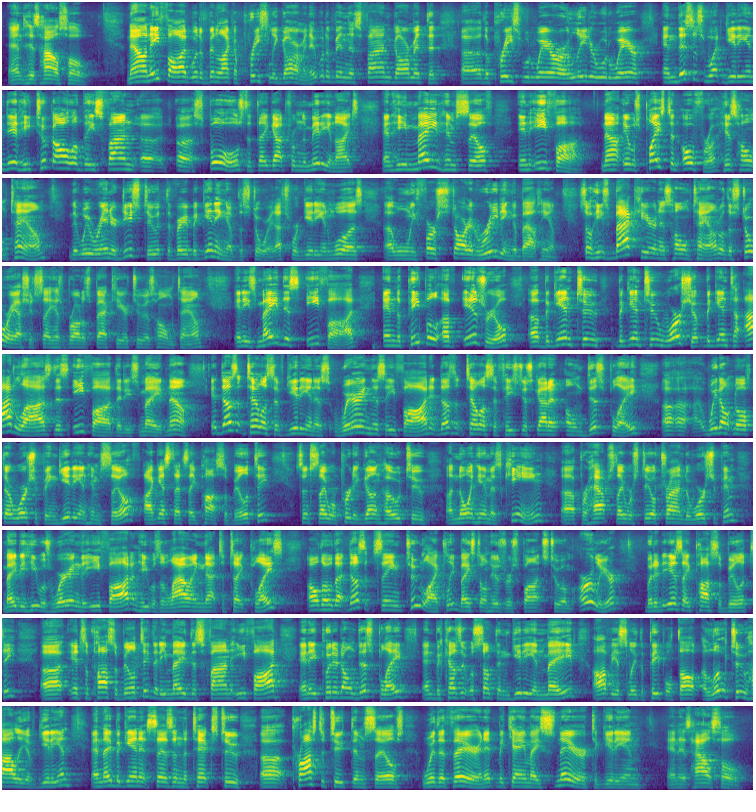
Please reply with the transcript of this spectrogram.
and his household. Now, an ephod would have been like a priestly garment. It would have been this fine garment that uh, the priest would wear or a leader would wear. And this is what Gideon did. He took all of these fine uh, uh, spoils that they got from the Midianites and he made himself an ephod. Now, it was placed in Ophrah, his hometown, that we were introduced to at the very beginning of the story. That's where Gideon was uh, when we first started reading about him. So he's back here in his hometown, or the story, I should say, has brought us back here to his hometown. And he's made this ephod, and the people of Israel uh, begin to begin to worship, begin to idolize this ephod that he's made. Now, it doesn't tell us if Gideon is wearing this ephod. It doesn't tell us if he's just got it on display. Uh, uh we don't know if they're worshiping Gideon himself. I guess that's a possibility since they were pretty gung ho to anoint him as king, uh, perhaps they were still trying to worship him. Maybe he was wearing the ephod and he was allowing that to take place, although that doesn't seem too likely based on his response to him earlier but it is a possibility. Uh, it's a possibility that he made this fine ephod and he put it on display, and because it was something Gideon made, obviously the people thought a little too highly of Gideon, and they began, it says in the text, to uh, prostitute themselves with it there, and it became a snare to Gideon and his household.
